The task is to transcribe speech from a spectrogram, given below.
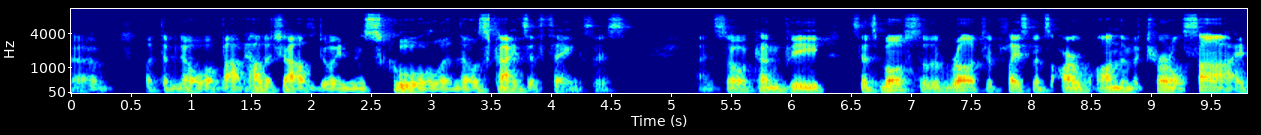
uh, let them know about how the child's doing in school and those kinds of things. There's, and so it can be since most of the relative placements are on the maternal side,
